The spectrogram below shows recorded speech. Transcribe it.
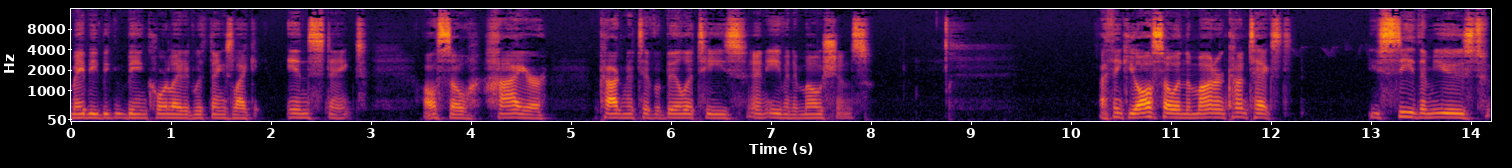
maybe be, being correlated with things like instinct, also higher cognitive abilities, and even emotions. I think you also, in the modern context, you see them used,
